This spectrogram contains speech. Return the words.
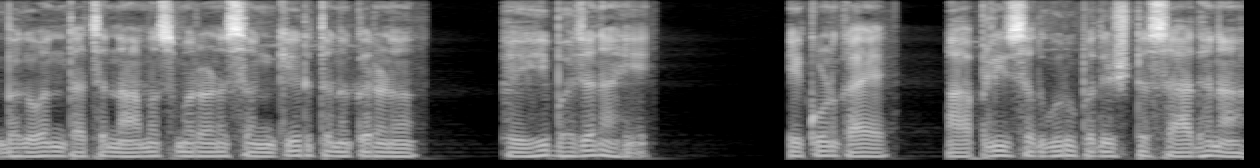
भगवंताचं नामस्मरण संकीर्तन करणं हेही भजन आहे. एकूण काय? आपली सद्गुरुपदिष्ट साधना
